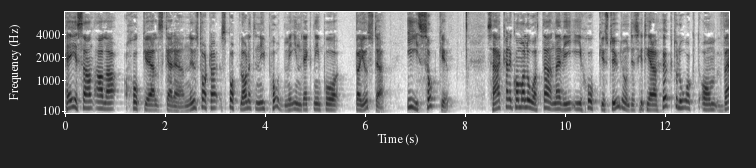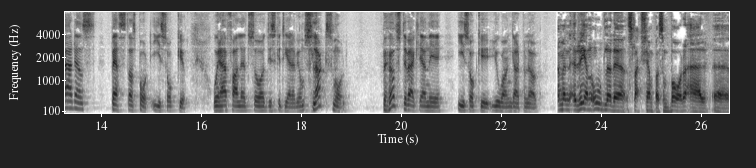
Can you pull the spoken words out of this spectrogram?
Hejsan alla hockeyälskare! Nu startar Sportbladet en ny podd med inriktning på, ja just det, ishockey. Så här kan det komma att låta när vi i Hockeystudion diskuterar högt och lågt om världens bästa sport, ishockey. Och i det här fallet så diskuterar vi om slagsmål. Behövs det verkligen i ishockey, Johan Garpenlöv? Ja, men renodlade slagskämpar som bara är eh,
